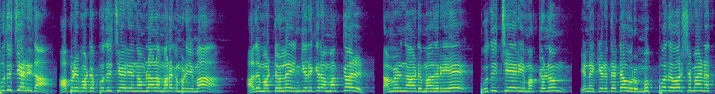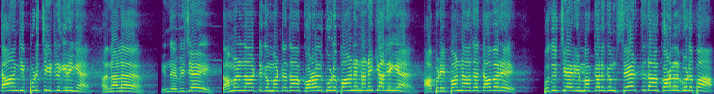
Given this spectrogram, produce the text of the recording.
புதுச்சேரி தான் அப்படிப்பட்ட புதுச்சேரி நம்மளால மறக்க முடியுமா? அது மட்டும் இல்ல இங்க இருக்கிற மக்கள் தமிழ்நாடு மாதிரியே புதுச்சேரி மக்களும் என்ன கிட்டத்தட்ட ஒரு முப்பது வருஷமா என்ன தாங்கி பிடிச்சுக்கிட்டு இருக்கிறீங்க. அதனால இந்த விஜய் தமிழ்நாட்டுக்கு மட்டும் தான் குரல் கொடுப்பான்னு நினைக்காதீங்க. அப்படி பண்ணாத தவறு. புதுச்சேரி மக்களுக்கும் சேர்த்து தான் குரல் கொடுப்பான்.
